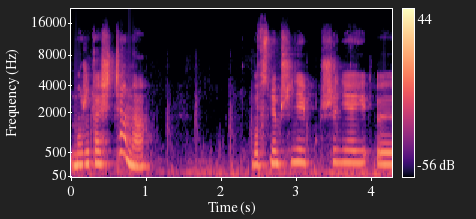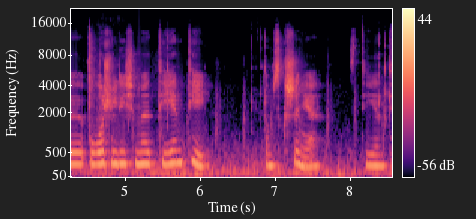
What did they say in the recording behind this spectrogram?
Może ta ściana? Bo w sumie przy niej, przy niej y, ułożyliśmy TNT. Tą skrzynię z TNT.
